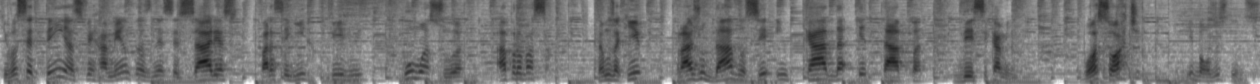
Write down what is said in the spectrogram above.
que você tenha as ferramentas necessárias para seguir firme rumo à sua aprovação. Estamos aqui para ajudar você em cada etapa desse caminho. Boa sorte e bons estudos!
